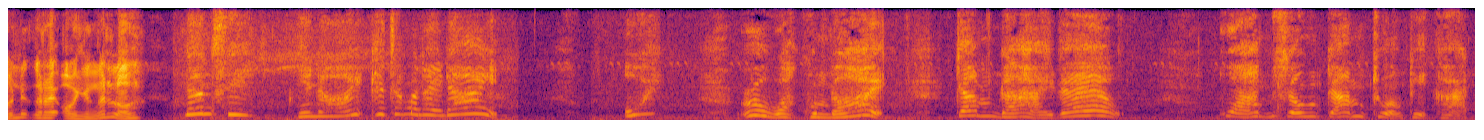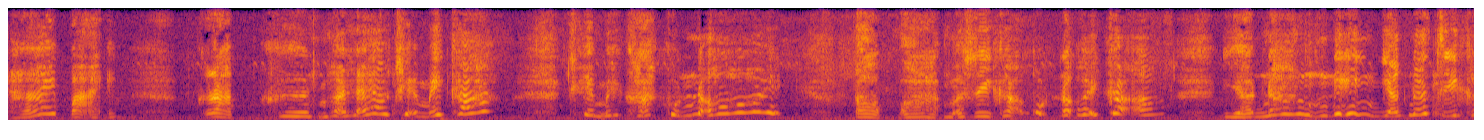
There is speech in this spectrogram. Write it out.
น้อยนึกอะไรออกอย่างนั้นเหรอ นั่นสิยายน้อยเธอจำอะไรได้ อุ้ยรู้ว่าคุณน้อยจำได้แล้ว ความทรงจำช่วงที่ขาดหายไป กลับคืนมาแล้วใช่ไหมคะ ใช่ไหมคะ คุณน้อยตอบป้ามาสิคะคุณน้อยคะอย่านั่งนิ่งอย่างนั้นสิค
